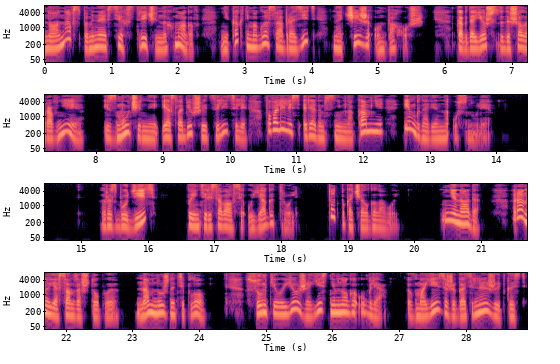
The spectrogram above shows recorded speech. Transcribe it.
но она, вспоминая всех встреченных магов, никак не могла сообразить, на чей же он похож. Когда еж задышал ровнее, измученные и ослабевшие целители повалились рядом с ним на камни и мгновенно уснули. «Разбудить?» — поинтересовался у Яга тролль. Тот покачал головой. «Не надо. Рану я сам заштопаю. Нам нужно тепло. В сумке у ежа есть немного угля. В моей зажигательная жидкость,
